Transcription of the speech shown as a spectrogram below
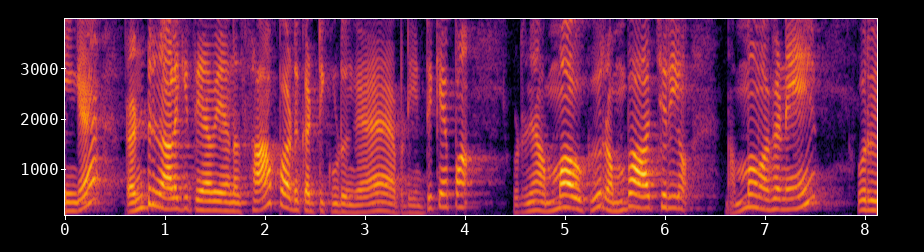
நீங்கள் ரெண்டு நாளைக்கு தேவையான சாப்பாடு கட்டி கொடுங்க அப்படின்ட்டு கேட்பான் உடனே அம்மாவுக்கு ரொம்ப ஆச்சரியம். நம்ம மகனே ஒரு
